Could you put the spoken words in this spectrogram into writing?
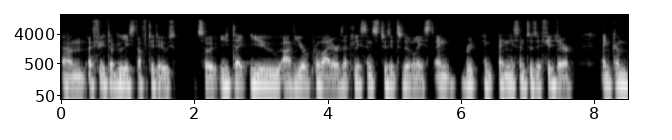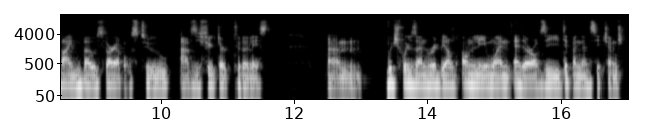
um, a filtered list of to dos. So you take you have your provider that listens to the to do list and, and, and listen to the filter and combine both variables to have the filtered to do list, um, which will then rebuild only when either of the dependency change.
